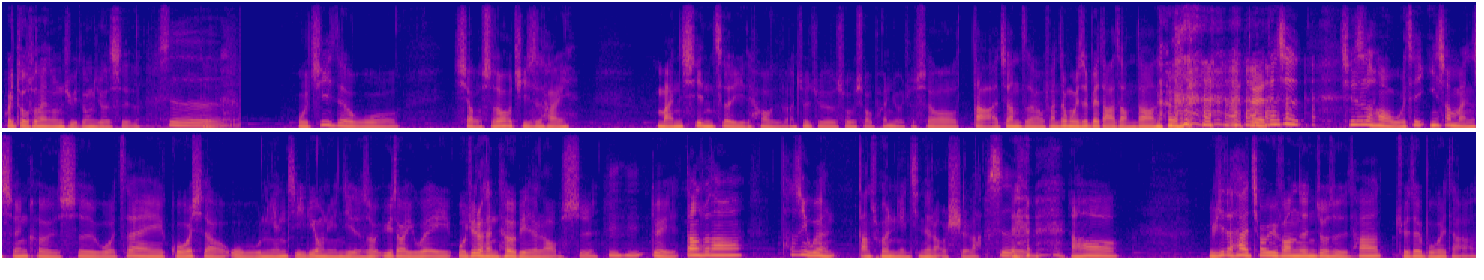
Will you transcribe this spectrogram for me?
会做出那种举动就是了。是我记得我小时候其实还蛮信这一套的吧，就觉得说小朋友就是要打这样子啊，反正我也是被打长大的。对，但是其实哈，我自己印象蛮深刻的是，我在国小五年级、六年级的时候遇到一位我觉得很特别的老师。嗯哼，对，当初他他是一位很当初很年轻的老师啦，是 然后我记得他的教育方针就是他绝对不会打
